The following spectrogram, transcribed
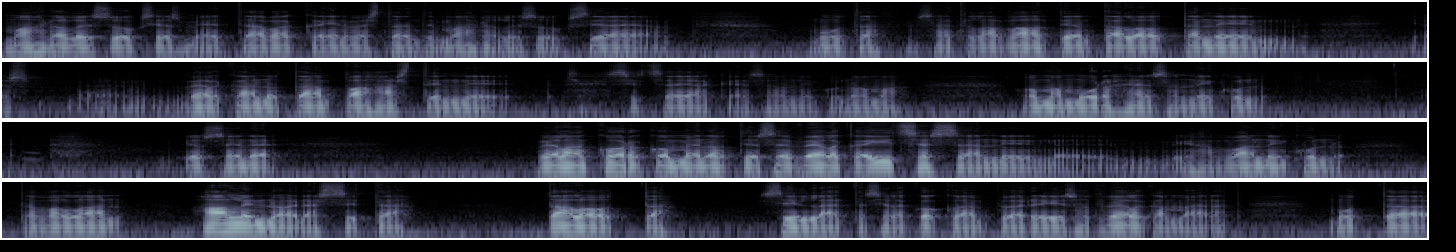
mahdollisuuksia, jos mietitään vaikka investointimahdollisuuksia ja muuta. Jos ajatellaan valtion taloutta, niin jos äh, velkaannutaan pahasti, niin sitten sen jälkeen se on niin kuin oma, oma murheensa, niin kuin, jos ei ne velan korkomenot ja se velka itsessään, niin ihan vaan niin kuin tavallaan hallinnoida sitä taloutta sillä, että siellä koko ajan pyörii isot velkamäärät. Mutta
